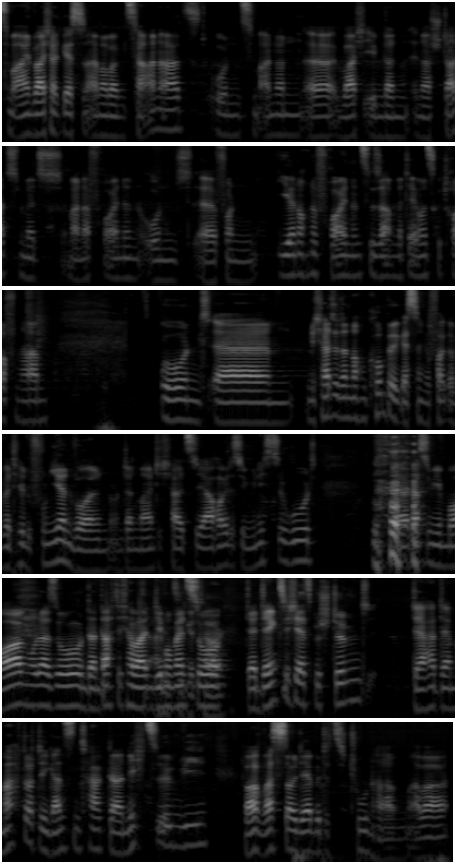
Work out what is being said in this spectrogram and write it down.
zum einen war ich halt gestern einmal beim Zahnarzt und zum anderen äh, war ich eben dann in der Stadt mit meiner Freundin und äh, von ihr noch eine Freundin zusammen, mit der wir uns getroffen haben. Und ähm, mich hatte dann noch ein Kumpel gestern gefragt, ob wir telefonieren wollen. Und dann meinte ich halt so, ja, heute ist irgendwie nicht so gut äh, das irgendwie morgen oder so. Und dann dachte ich aber in dem Moment so, Tag. der denkt sich jetzt bestimmt, der, hat, der macht doch den ganzen Tag da nichts irgendwie. Was soll der bitte zu tun haben? Aber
